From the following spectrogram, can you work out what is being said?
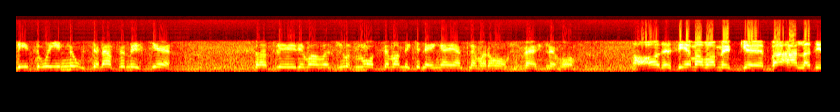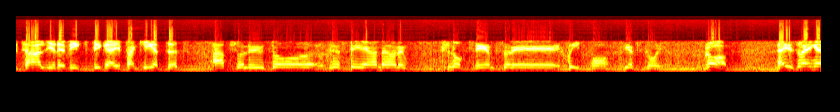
Vi drog in noterna för mycket. Så att det var, måtten var mycket längre egentligen än vad de verkligen var. Ja, det ser man vad mycket, vad alla detaljer är viktiga i paketet. Absolut, och resterande har det klockrent så det är skitbra. Jätteskoj. Bra! Hej så länge!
